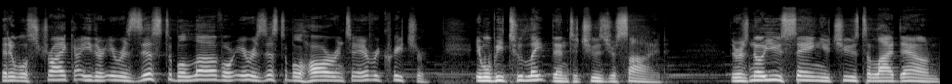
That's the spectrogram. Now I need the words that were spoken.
that it will strike either irresistible love or irresistible horror into every creature. It will be too late then to choose your side. There is no use saying you choose to lie down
